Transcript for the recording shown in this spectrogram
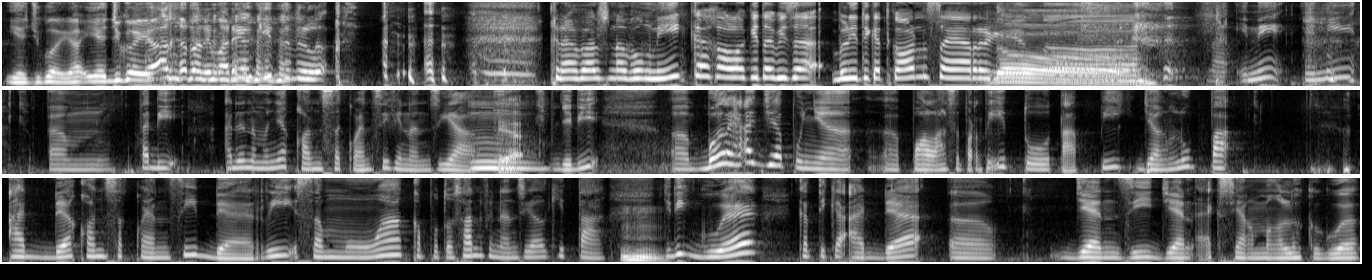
iya juga ya, iya juga ya. Angkatannya Mario gitu dulu. kenapa harus nabung nikah kalau kita bisa beli tiket konser gitu. Tuh. Nah ini ini em, tadi ada namanya konsekuensi finansial. Ya. Jadi eh, boleh aja punya eh, pola seperti itu, tapi jangan lupa ada konsekuensi dari semua keputusan finansial kita. Jadi gue ketika ada eh, Gen Z, Gen X yang mengeluh ke gue,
